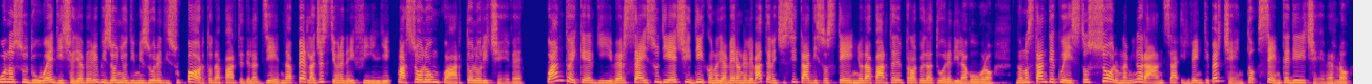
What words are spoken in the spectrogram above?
Uno su due dice di avere bisogno di misure di supporto da parte dell'azienda per la gestione dei figli, ma solo un quarto lo riceve. Quanto ai caregiver, 6 su 10 dicono di avere un'elevata necessità di sostegno da parte del proprio datore di lavoro. Nonostante questo, solo una minoranza, il 20%, sente di riceverlo.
